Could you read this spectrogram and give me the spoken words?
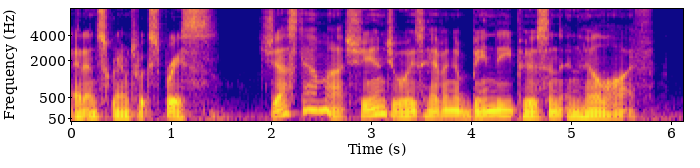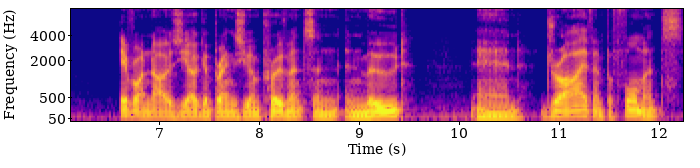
at Instagram to express just how much she enjoys having a bendy person in her life. Everyone knows yoga brings you improvements in, in mood and drive and performance,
